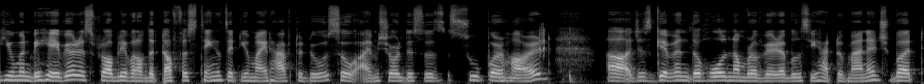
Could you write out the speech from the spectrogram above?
human behavior is probably one of the toughest things that you might have to do. So I'm sure this was super mm-hmm. hard, uh, just given the whole number of variables you had to manage. But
